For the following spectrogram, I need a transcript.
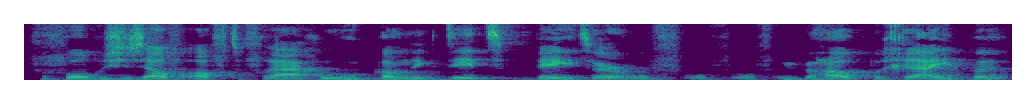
Vervolgens jezelf af te vragen, hoe kan ik dit beter of, of, of überhaupt begrijpen?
